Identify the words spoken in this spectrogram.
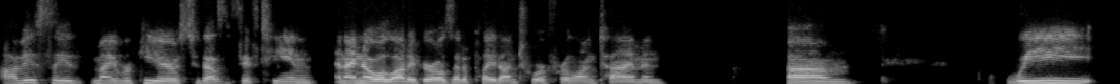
obviously my rookie year was 2015 and i know a lot of girls that have played on tour for a long time. And um we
